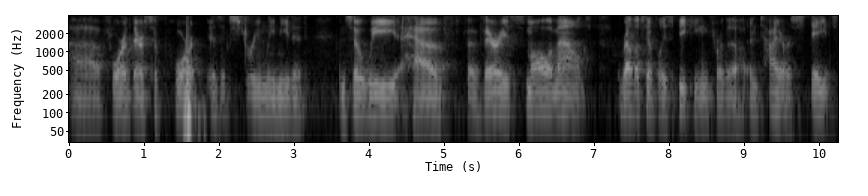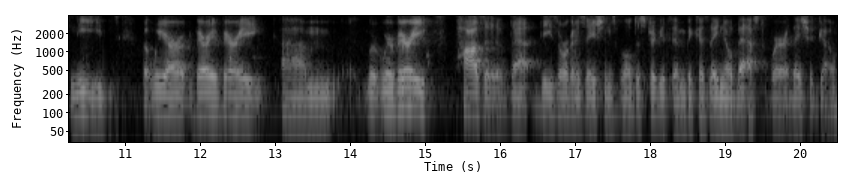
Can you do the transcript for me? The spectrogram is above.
uh, for their support is extremely needed. And so we have a very small amount, relatively speaking, for the entire state's needs, but we are very, very, um, we're, we're very positive that these organizations will distribute them because they know best where they should go.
